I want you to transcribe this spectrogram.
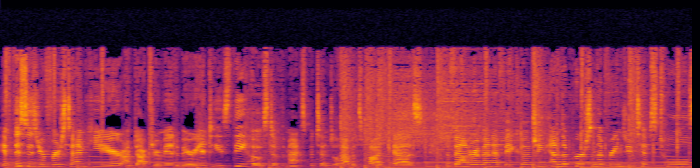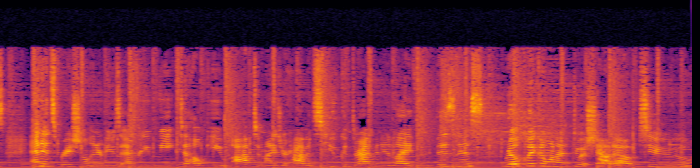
If this is your first time here, I'm Dr. Amanda Barrientos, the host of the Max Potential Habits podcast, the founder of NFA Coaching, and the person that brings you tips, tools, and inspirational interviews every week to help you optimize your habits so you can thrive in your life and business. Real quick, I want to do a shout out to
